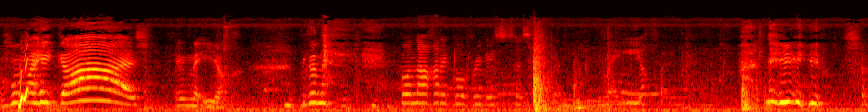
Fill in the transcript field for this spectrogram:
Oh my gosh! Yung naiyak. Hindi ko na... Kung nakaka-recover guys sa second hindi maiiyak pa rin. Naiiyak siya.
